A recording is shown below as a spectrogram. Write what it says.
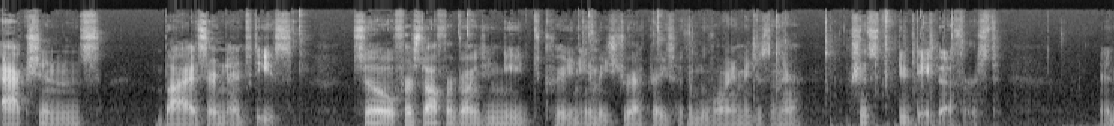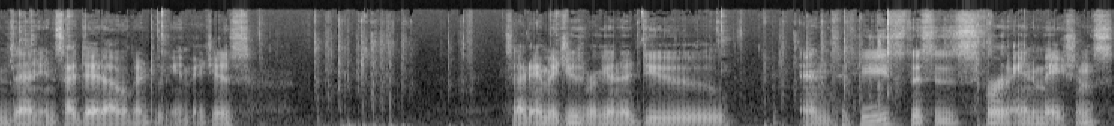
actions by certain entities. So first off, we're going to need to create an image directory so we can move our images in there. Let's do data first. And then inside data, we're going to do images. Inside images, we're going to do entities. This is for animations.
